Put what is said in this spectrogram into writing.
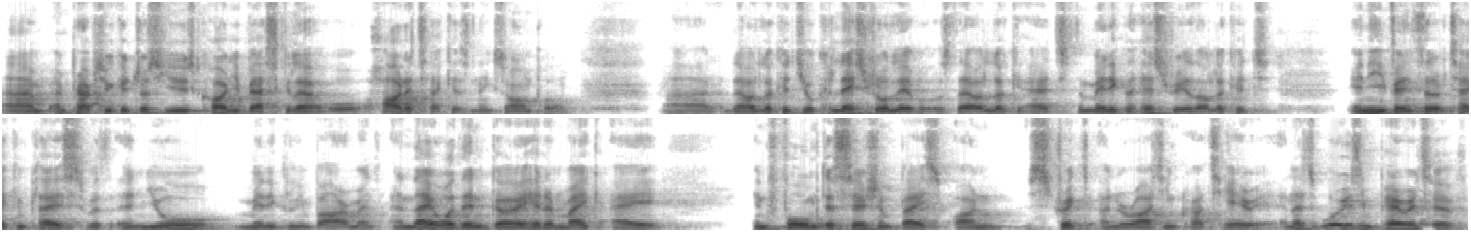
Um, and perhaps you could just use cardiovascular or heart attack as an example. Uh, they'll look at your cholesterol levels. They'll look at the medical history. They'll look at any events that have taken place within your medical environment. And they will then go ahead and make a informed decision based on strict underwriting criteria. And it's always imperative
